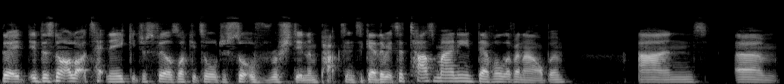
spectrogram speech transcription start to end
that it, there's not a lot of technique. It just feels like it's all just sort of rushed in and packed in together. It's a Tasmanian devil of an album, and um,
